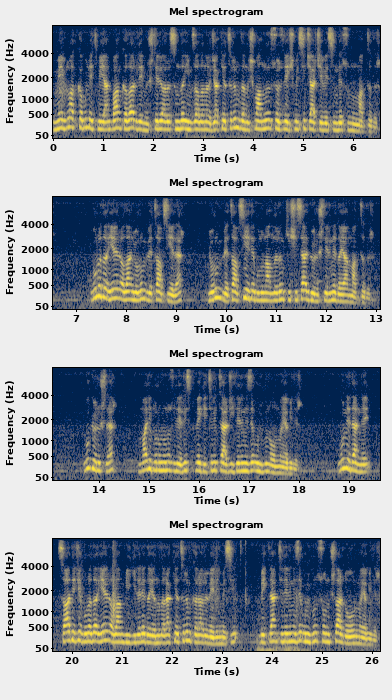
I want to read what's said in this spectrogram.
mevduat kabul etmeyen bankalar ile müşteri arasında imzalanacak yatırım danışmanlığı sözleşmesi çerçevesinde sunulmaktadır. Burada yer alan yorum ve tavsiyeler, yorum ve tavsiyede bulunanların kişisel görüşlerine dayanmaktadır. Bu görüşler, mali durumunuz ile risk ve getiri tercihlerinize uygun olmayabilir. Bu nedenle, sadece burada yer alan bilgilere dayanılarak yatırım kararı verilmesi, beklentilerinize uygun sonuçlar doğurmayabilir.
